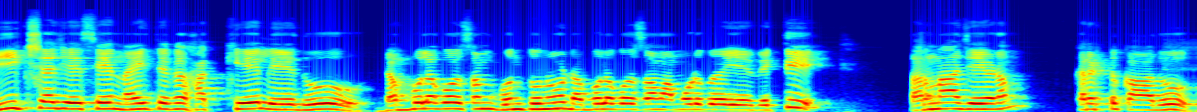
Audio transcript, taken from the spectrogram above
దీక్ష చేసే నైతిక హక్కే లేదు. డబ్బుల కోసం గొంతును డబ్బుల కోసం అమ్ముడుపోయే వ్యక్తి ధర్నా చేయడం కరెక్ట్ కాదు.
